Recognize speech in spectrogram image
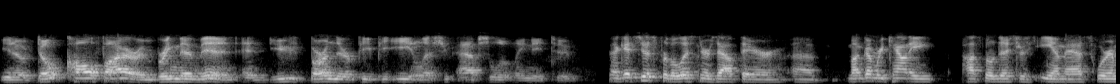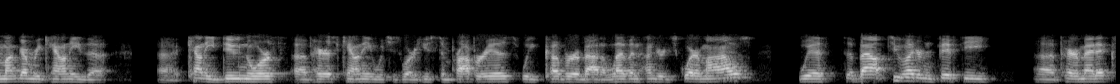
you know, don't call fire and bring them in and use burn their PPE unless you absolutely need to. I guess just for the listeners out there, Montgomery County Hospital District EMS, we're in Montgomery County, the uh, county due north of Harris County, which is where Houston proper is. We cover about 1,100 square miles with about 250 uh, paramedics.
